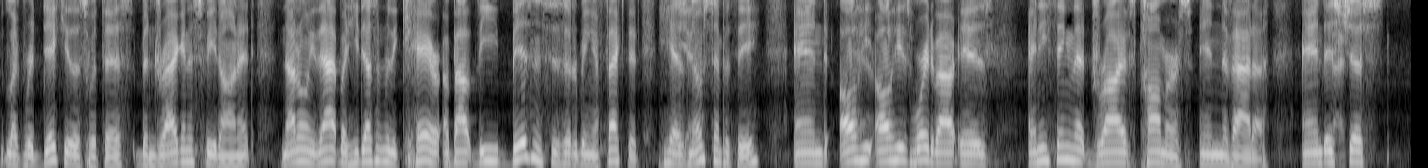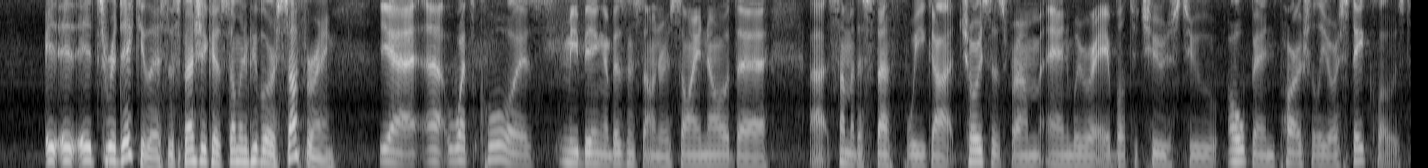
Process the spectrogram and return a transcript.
like ridiculous with this, been dragging his feet on it. Not only that, but he doesn't really care about the businesses that are being affected. He has yeah. no sympathy, and all yeah. he all he's worried about is anything that drives commerce in Nevada. And exactly. it's just it, it, it's ridiculous, especially because so many people are suffering. Yeah, uh, what's cool is me being a business owner, so I know the uh, some of the stuff we got choices from, and we were able to choose to open partially or stay closed.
